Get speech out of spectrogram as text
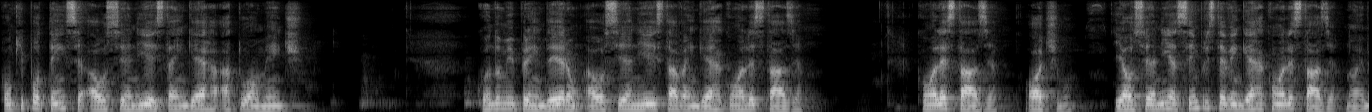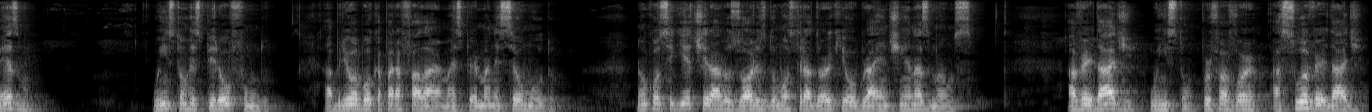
Com que potência a Oceania está em guerra atualmente? Quando me prenderam, a Oceania estava em guerra com a Lestásia. Com a Lestásia, ótimo. E a Oceania sempre esteve em guerra com a Lestásia, não é mesmo? Winston respirou fundo. Abriu a boca para falar, mas permaneceu mudo. Não conseguia tirar os olhos do mostrador que O'Brien tinha nas mãos. A verdade, Winston, por favor, a sua verdade.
